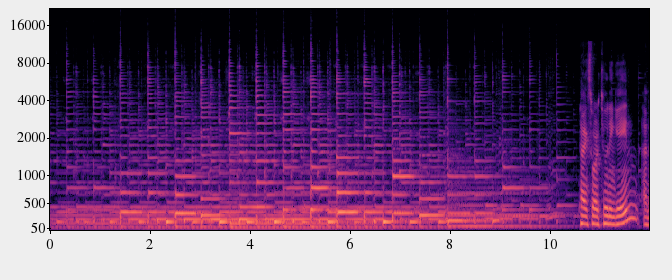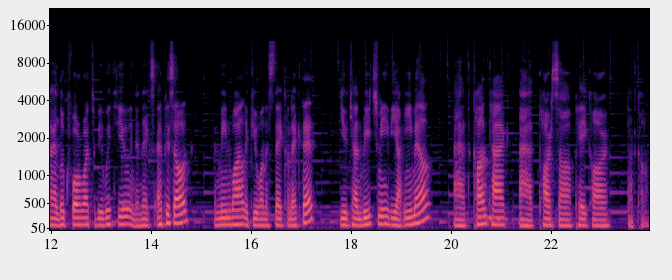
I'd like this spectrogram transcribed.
Thanks for tuning in, and I look forward to be with you in the next episode. And meanwhile, if you want to stay connected, you can reach me via email at contact at parsapaycar.com.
